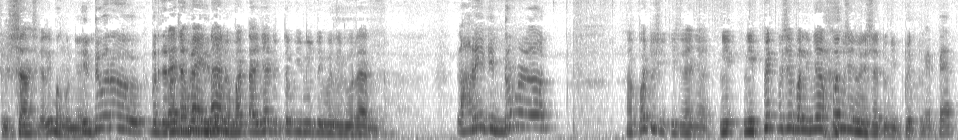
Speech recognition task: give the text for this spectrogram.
susah sekali bangunnya. Baru berjalan sambil mainan, tidur. matanya tutup ini tidur tiduran. Lari tidur ya. Apa itu sih istilahnya? Ni, nipit bahasa Balinya apa bahasa Indonesia tuh nipit? Ngepet.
